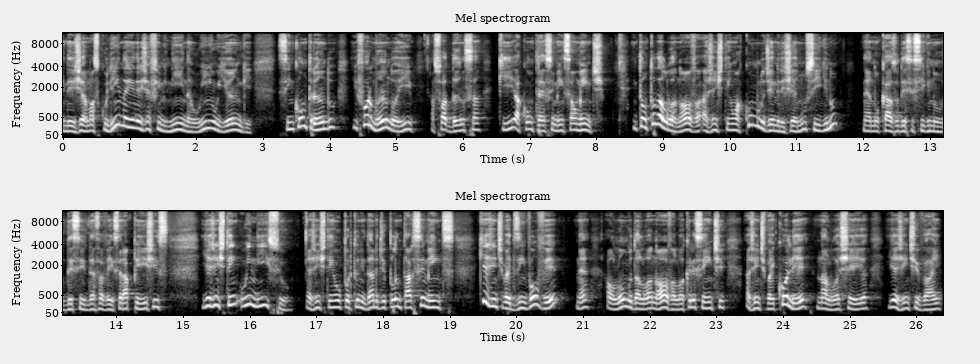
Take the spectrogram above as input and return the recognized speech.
Energia masculina e energia feminina, o Yin e o Yang, se encontrando e formando aí a sua dança que acontece mensalmente. Então, toda lua nova, a gente tem um acúmulo de energia num signo, né, no caso desse signo, desse, dessa vez será peixes, e a gente tem o início, a gente tem a oportunidade de plantar sementes, que a gente vai desenvolver né, ao longo da lua nova, lua crescente, a gente vai colher na lua cheia e a gente vai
